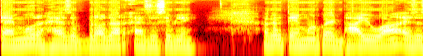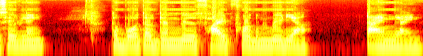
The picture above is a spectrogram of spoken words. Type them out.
Taimur has a brother as a sibling अगर तैमूर को एक भाई हुआ एज अ सिबलिंग तो both of them will fight for the media timeline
